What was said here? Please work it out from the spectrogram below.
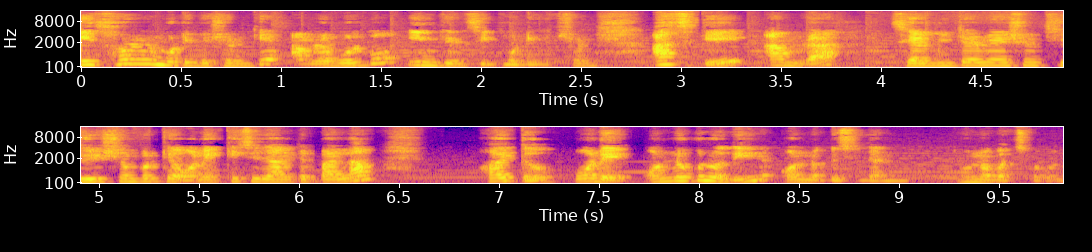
এই ধরনের মোটিভেশনকে আমরা বলব ইন্টেন্সিভ মোটিভেশন আজকে আমরা সেলফ ডিটারমিনেশন থিওরি সম্পর্কে অনেক কিছু জানতে পারলাম। হয়তো পরে অন্য কোনো দিন অন্য কিছু জানব। ধন্যবাদ সকল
